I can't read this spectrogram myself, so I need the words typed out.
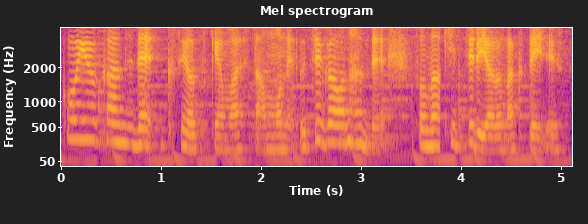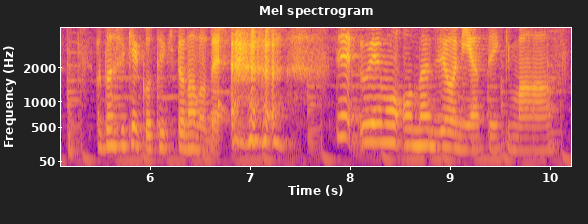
こういう感じで癖をつけました。もうね内側なんでそんなきっちりやらなくていいです。私結構適当なので。で上も同じようにやっていきます。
